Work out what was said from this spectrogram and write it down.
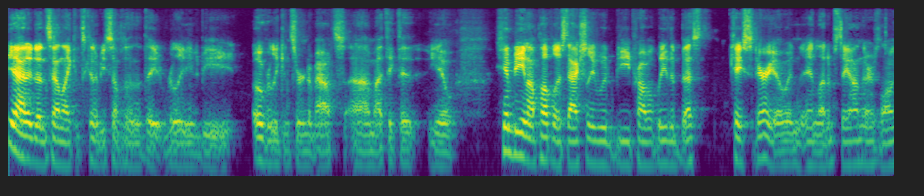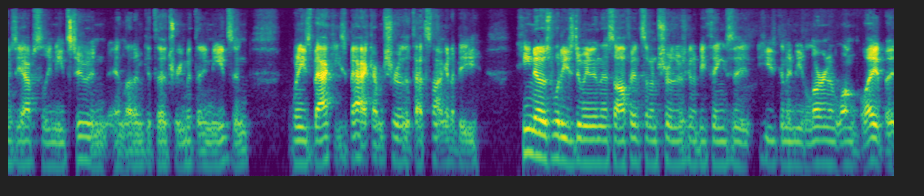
Yeah, and it doesn't sound like it's going to be something that they really need to be overly concerned about. Um, I think that you know him being on pup list actually would be probably the best case scenario and, and let him stay on there as long as he absolutely needs to and, and let him get the treatment that he needs. And when he's back, he's back. I'm sure that that's not going to be, he knows what he's doing in this offense. And I'm sure there's going to be things that he's going to need to learn along the way. But,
